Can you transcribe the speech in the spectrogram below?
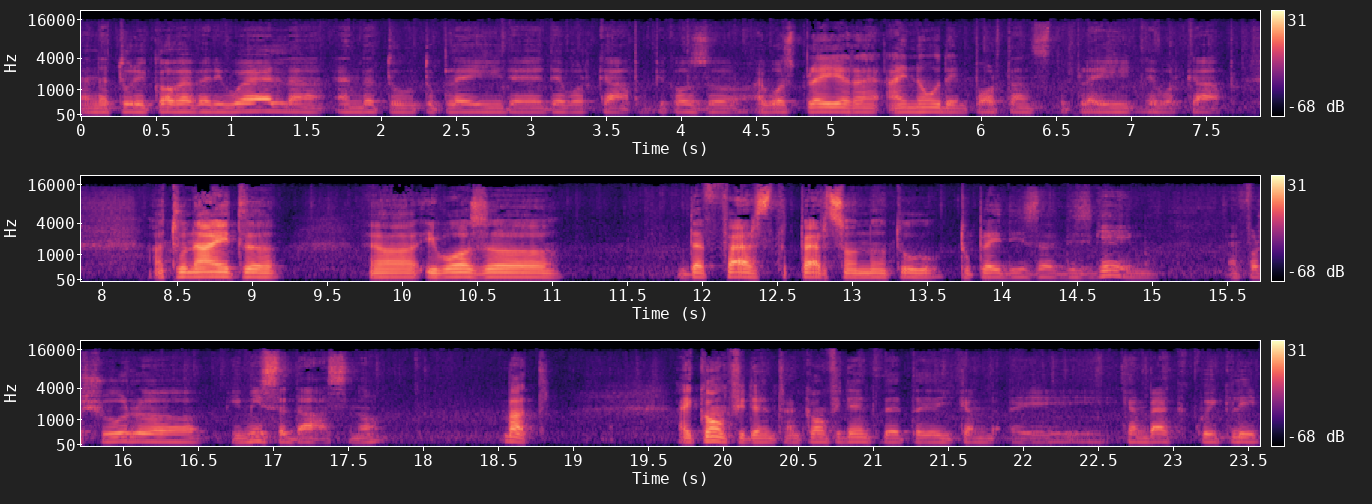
and to recover very well and to, to play the, the World Cup because I was player. I, I know the importance to play the World Cup. Uh, tonight, uh, uh, he was uh, the first person to, to play this uh, this game, and for sure uh, he missed us, no. But I'm confident. I'm confident that uh, he can he come back quickly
